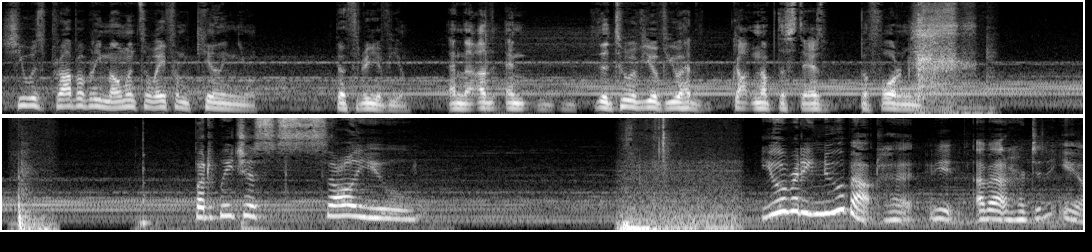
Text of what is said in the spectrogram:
She was probably moments away from killing you, the three of you, and the oth- and the two of you if you had gotten up the stairs before me. But we just saw you. You already knew about her, about her, didn't you?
